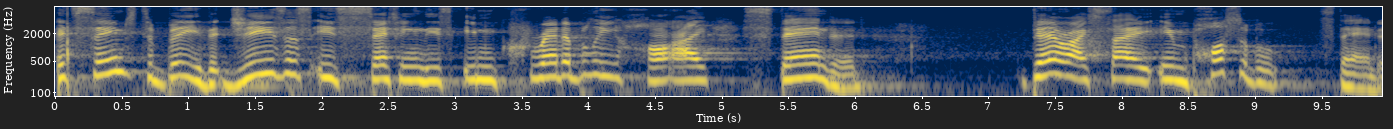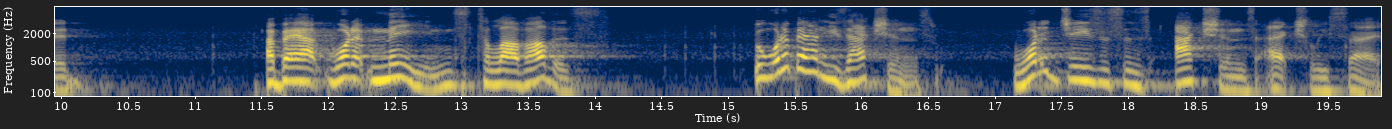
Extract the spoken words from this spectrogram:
It seems to be that Jesus is setting this incredibly high standard, dare I say, impossible standard, about what it means to love others. But what about his actions? What did Jesus' actions actually say?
